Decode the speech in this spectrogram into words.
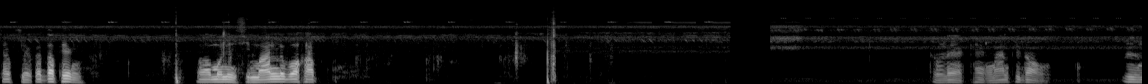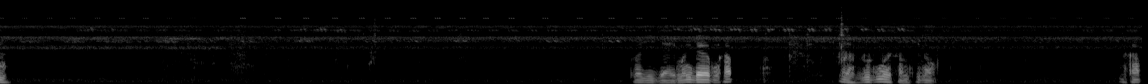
จับเขียดกับตะเพ่งว่ามันนี่สิมันหรือเปล่าครับ ตัวแรกแห่งมันพี่น้องอึงตัวใหญ่ๆเหมือนเดิมครับรุดมือสามพี่น้องนะครับ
